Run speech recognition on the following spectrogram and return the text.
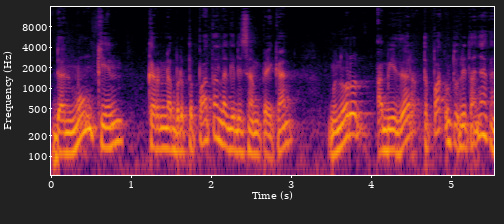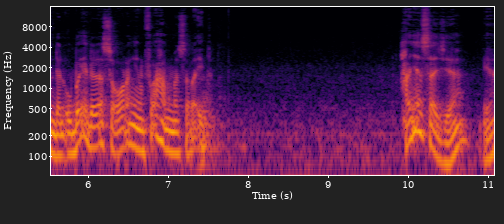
dan mungkin karena bertepatan lagi disampaikan menurut Abidar tepat untuk ditanyakan dan Ubay adalah seorang yang faham masalah itu. Hanya saja, ya,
